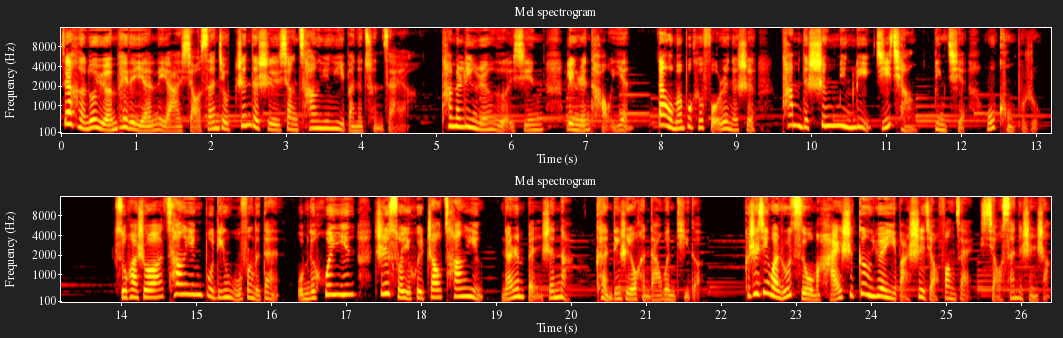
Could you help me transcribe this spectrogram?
在很多原配的眼里啊，小三就真的是像苍蝇一般的存在啊，他们令人恶心，令人讨厌。但我们不可否认的是，他们的生命力极强，并且无孔不入。俗话说：“苍蝇不叮无缝的蛋。”我们的婚姻之所以会招苍蝇，男人本身呐，肯定是有很大问题的。可是尽管如此，我们还是更愿意把视角放在小三的身上。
